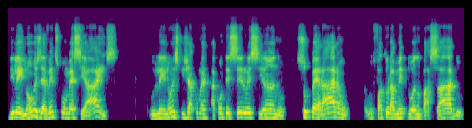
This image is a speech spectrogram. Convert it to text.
de leilões, de eventos comerciais. Os leilões que já aconteceram esse ano superaram o faturamento do ano passado.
